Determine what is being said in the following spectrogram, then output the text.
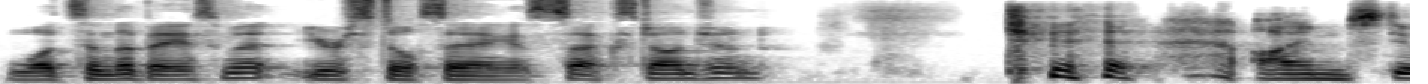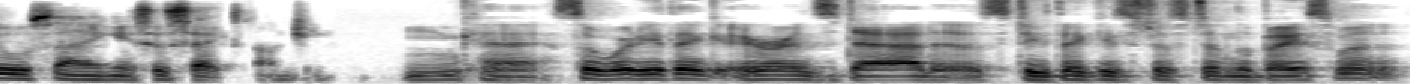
what's in the basement? You're still saying it's sex dungeon? I'm still saying it's a sex dungeon. Okay. So, where do you think Eren's dad is? Do you think he's just in the basement?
